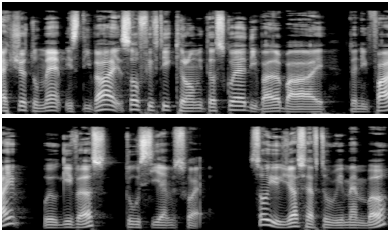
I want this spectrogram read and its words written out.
Actual to map is divide, so 50 km square divided by 25 will give us 2 cm square. So you just have to remember,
